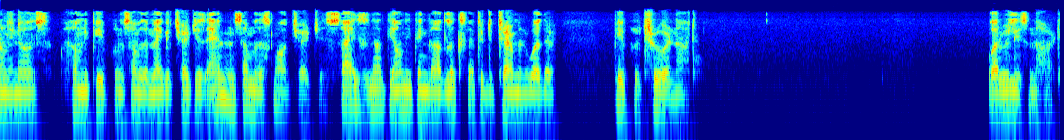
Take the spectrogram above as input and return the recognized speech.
only knows how many people in some of the mega churches and in some of the small churches. Size is not the only thing God looks at to determine whether people true or not. What really is in the heart?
